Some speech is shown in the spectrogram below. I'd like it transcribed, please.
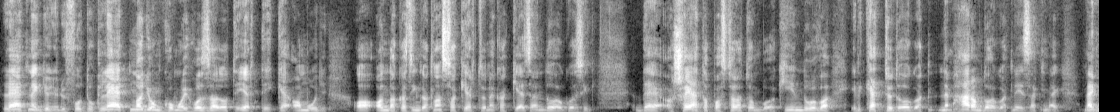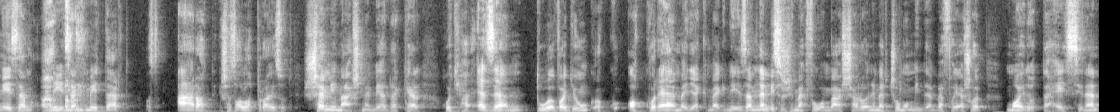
lehetnek gyönyörű fotók, lehet nagyon komoly hozzáadott értéke amúgy a, annak az ingatlan szakértőnek, aki ezen dolgozik. De a saját tapasztalatomból kiindulva, én kettő dolgot, nem három dolgot nézek meg. Megnézem a négyzetmétert, az árat és az alaprajzot. Semmi más nem érdekel. Hogyha ezen túl vagyunk, akkor, akkor elmegyek, megnézem. Nem biztos, hogy meg fogom vásárolni, mert csomó minden befolyásolt majd ott a helyszínen,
